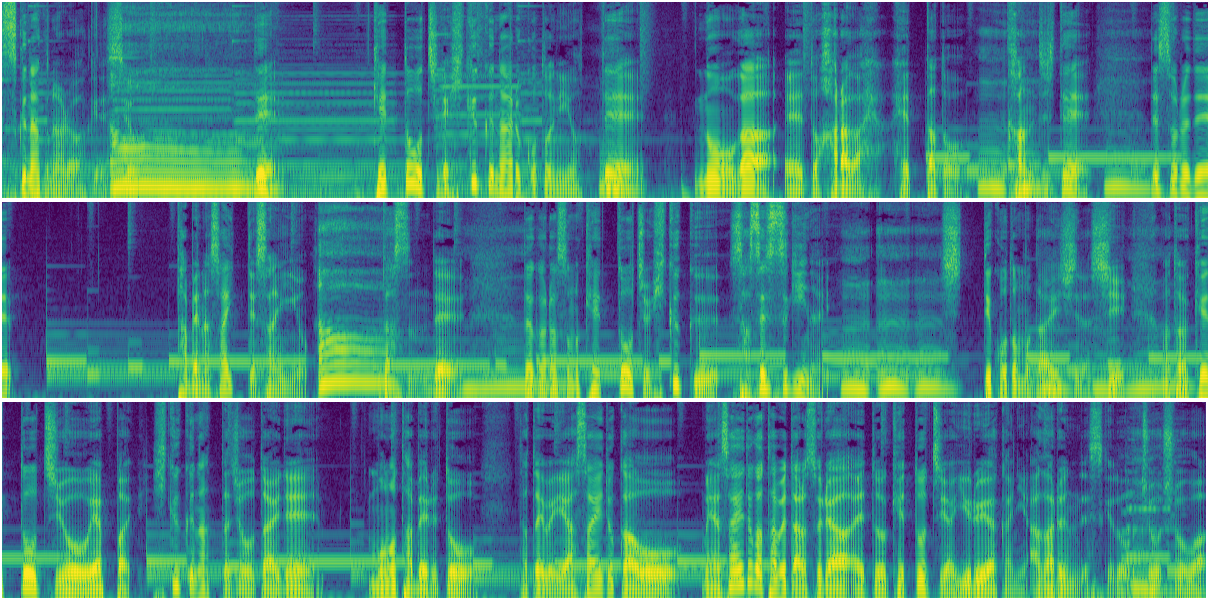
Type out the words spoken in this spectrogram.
少なくなるわけですあよー。で血糖値が低くなることによって、脳が、えー、と腹が減ったと感じて、うん。でそれで食べなさいってサインを出すんで、うん。だからその血糖値を低くさせすぎないってことも大事だし、あとは血糖値をやっぱ低くなった状態で物食べると例えば野菜とかをまあ野菜とか食べたらそれは、えっと、血糖値は緩やかに上がるんですけど、うん。上昇は。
